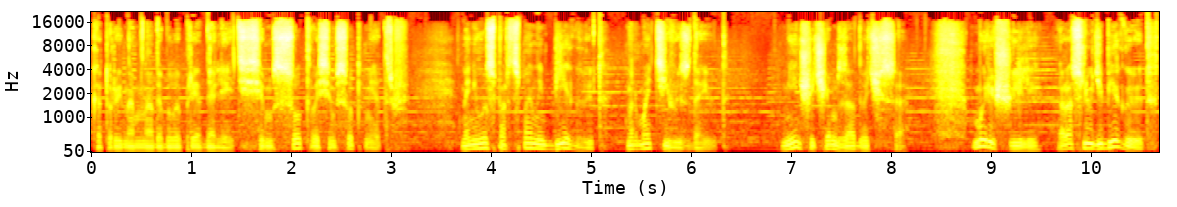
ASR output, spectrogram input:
который нам надо было преодолеть, 700-800 метров. На него спортсмены бегают, нормативы сдают. Меньше, чем за два часа. Мы решили, раз люди бегают,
